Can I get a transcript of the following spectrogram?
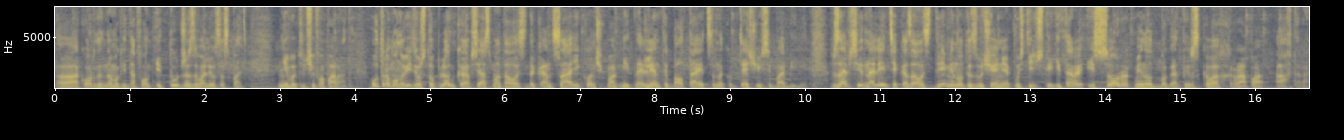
э, аккорды на магнитофон и тут же завалился спать, не выключив аппарат. Утром он увидел, что пленка вся смоталась до конца, и кончик магнитной ленты болтается на крутящейся бобине. В записи на ленте оказалось 2 минуты звучания акустической гитары и 40 минут богатырского храпа автора.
